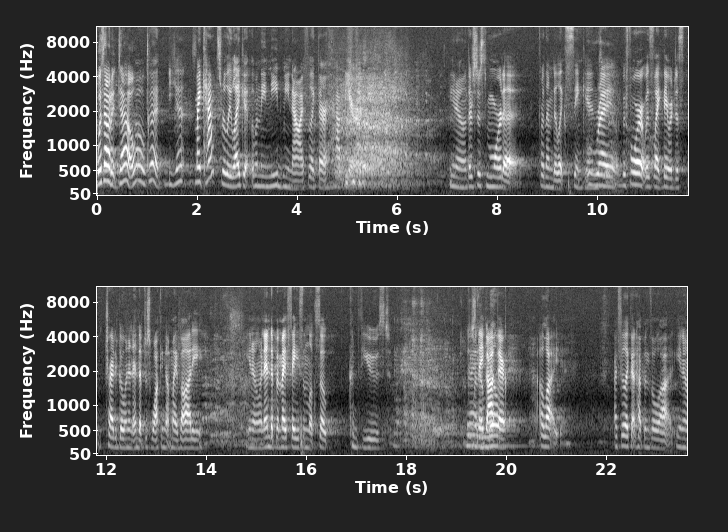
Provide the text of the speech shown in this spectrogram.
without a doubt. Oh, good. yeah. My cats really like it when they need me now. I feel like they're happier. you know, there's just more to for them to like sink in. Right. Before it was like they would just try to go in and end up just walking up my body, you know, and end up at my face and look so confused There's when no they got milk. there. A lot. I feel like that happens a lot. You know.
